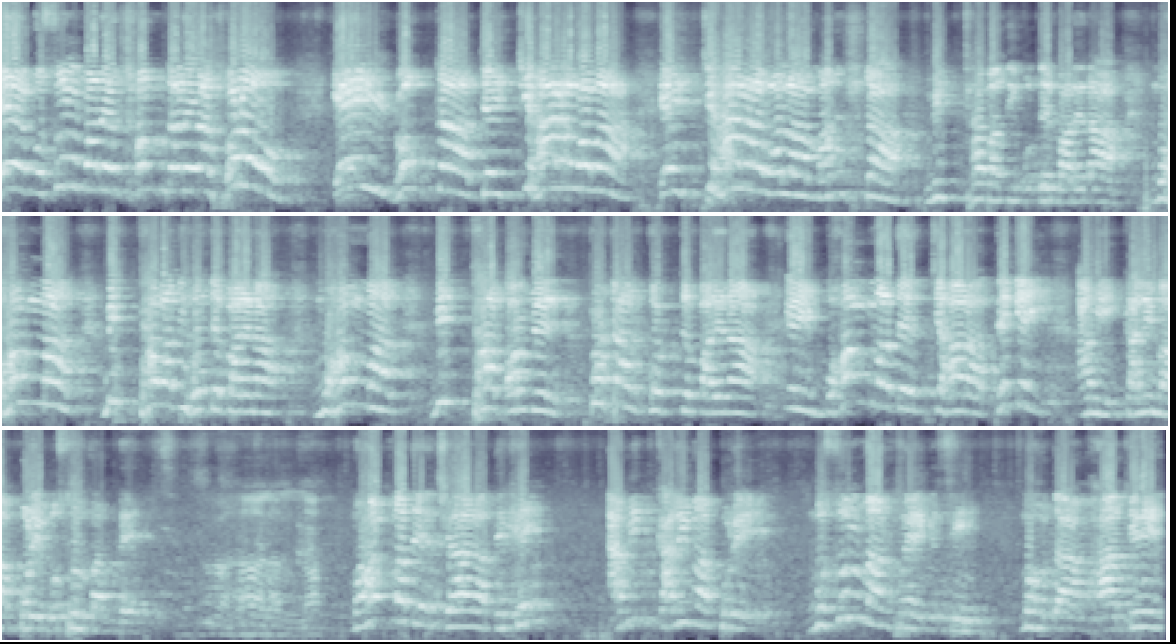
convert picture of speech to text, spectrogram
হে মুসলমানের সন্তানেরা, শোনো এই লোকটা যে চেহারাওয়ালা এই চেহারাওয়ালা মানুষটা মিথ্যাবাদী হতে পারে না মোহাম্মদ মিথ্যাবাদী হতে পারে না মোহাম্মদ মিথ্যা ধর্মের প্রচার করতে পারে না। এই মোহাম্মদের চেহারা দেখেই আমি কালিমা পড়ে মুসলমান। মোহাম্মদের চেহারা দেখে আমি কালিমা পড়ে মুসলমান হয়ে গেছি। মোহতারাম হাজিরিন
